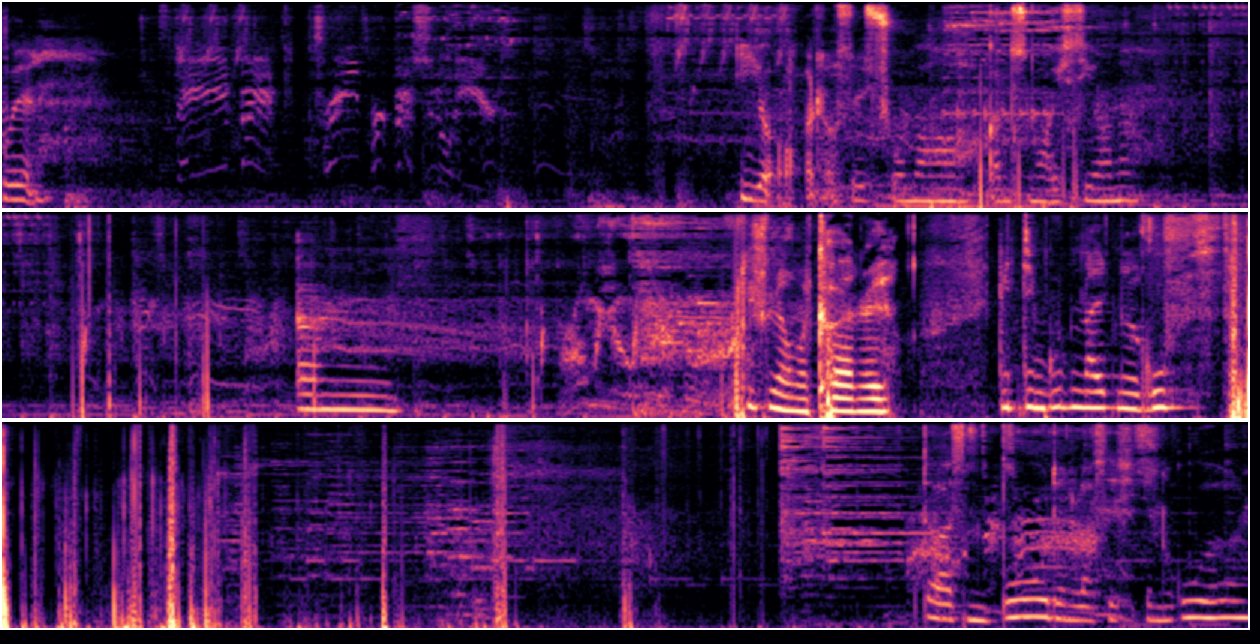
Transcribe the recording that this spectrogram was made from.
Cool. Ja, das ist schon mal ganz nice hier, ne? Ähm. Ich spiele mit Colonel. Mit dem guten alten Ruf. Da ist ein Bo, den lasse ich in Ruhe.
